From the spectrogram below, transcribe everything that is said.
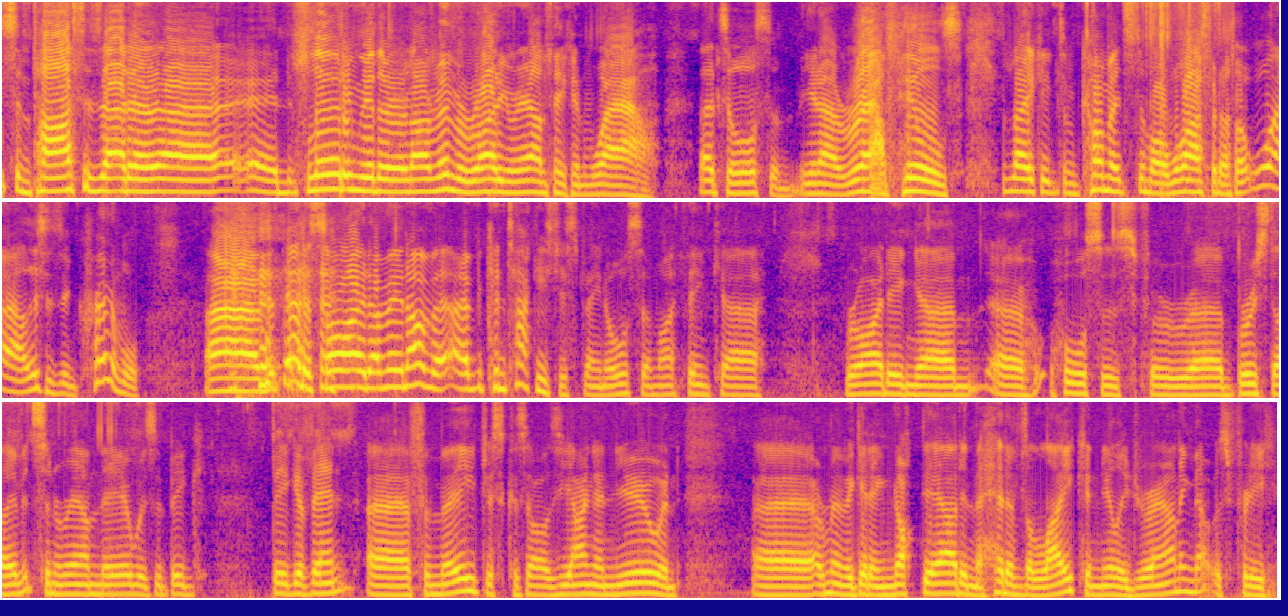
some passes at her uh, and flirting with her. And I remember riding around thinking, wow, that's awesome. You know, Ralph Hills making some comments to my wife, and I thought, wow, this is incredible. Uh, but that aside, I mean, I've, I've, Kentucky's just been awesome. I think uh, riding um, uh, horses for uh, Bruce Davidson around there was a big, big event for me, just because I was young and new and uh, I remember getting knocked out in the head of the lake and nearly drowning. That was pretty.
